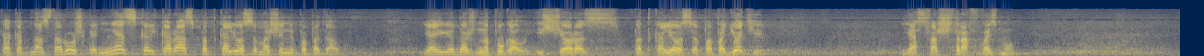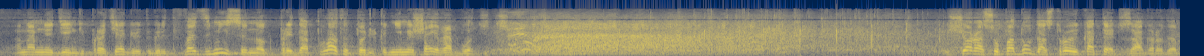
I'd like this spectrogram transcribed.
как одна старушка несколько раз под колеса машины попадала. Я ее даже напугал. Еще раз под колеса попадете, я с вас штраф возьму. Она мне деньги протягивает и говорит, возьми, сынок, предоплату, только не мешай работать. Еще раз упаду, дострою коттедж за городом.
